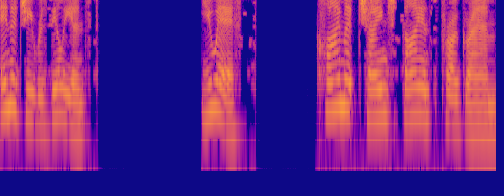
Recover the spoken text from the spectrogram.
Energy resilience. U.S. Climate Change Science Program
